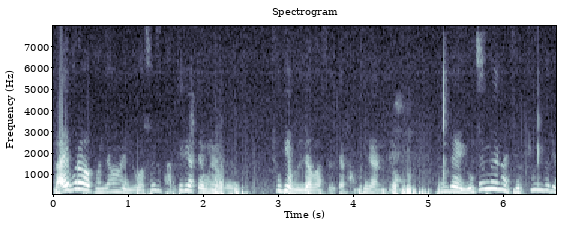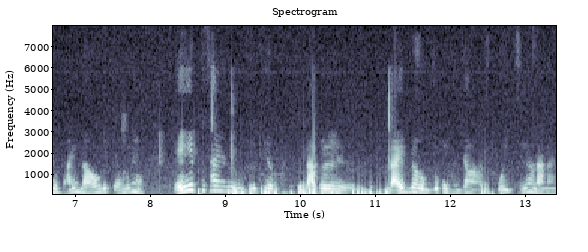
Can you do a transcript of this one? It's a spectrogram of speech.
live rock 권장하는 이유가 순수 박테리아 때문에 그래요. 초기에 물려봤을 때 박테리아인데, 근데 요즘에는 제품들이 많이 나오기 때문에 AF사에서도 그렇게 rock을 live rock 무조건 권장하고 있지는 않아요.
